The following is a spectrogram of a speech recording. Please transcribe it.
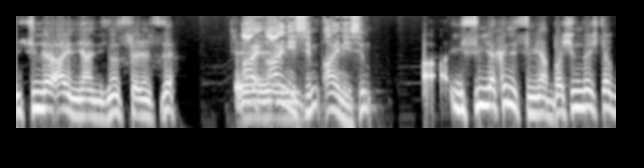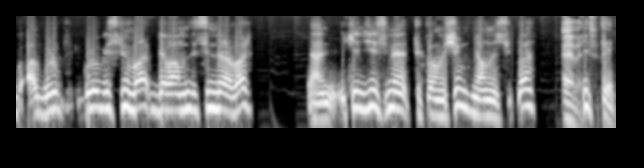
isimler aynı yani nasıl söyleyeyim size? Ee, A- aynı isim, aynı isim. isim yakın isim yani başında işte grup grup ismi var devamında isimler var. Yani ikinci isme tıklamışım yanlışlıkla Evet. gitti.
